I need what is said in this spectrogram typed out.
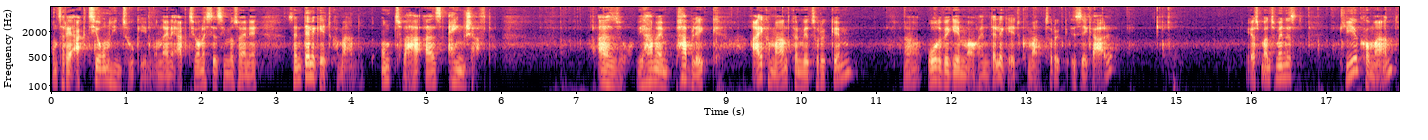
unsere Aktion hinzugeben und eine Aktion ist jetzt immer so, eine, so ein Delegate Command und zwar als Eigenschaft. Also, wir haben ein Public I-Command können wir zurückgeben. Ja, oder wir geben auch ein Delegate-Command zurück, ist egal. Erstmal zumindest. Clear-Command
